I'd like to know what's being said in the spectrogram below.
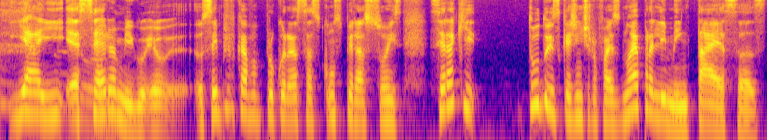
E aí, é sério, amigo, eu, eu sempre ficava procurando essas conspirações. Será que tudo isso que a gente não faz não é pra alimentar essas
